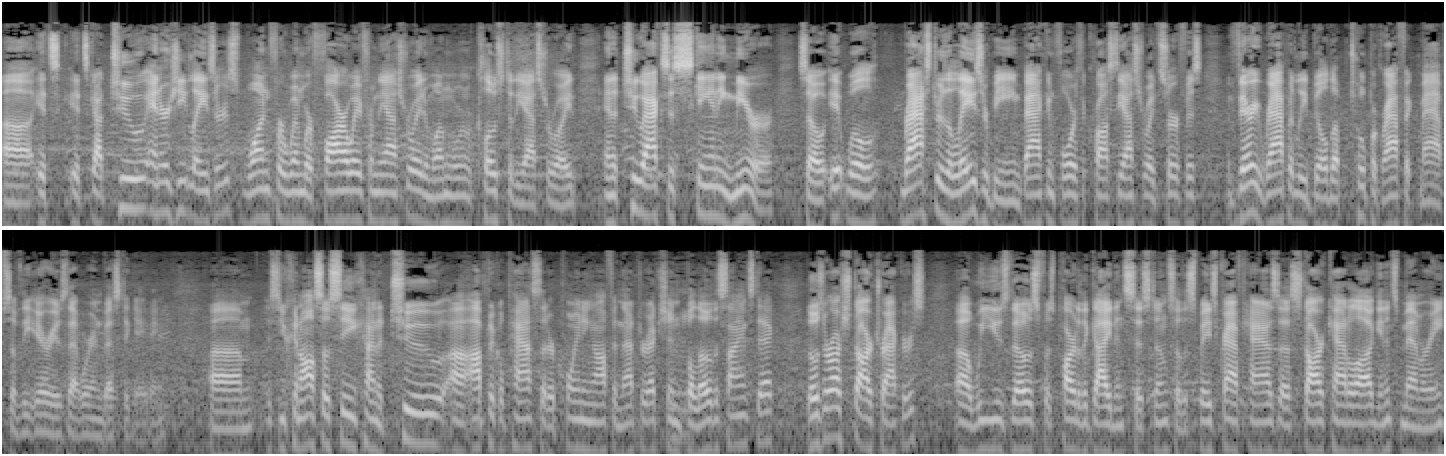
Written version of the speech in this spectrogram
Uh, it's it's got two energy lasers, one for when we're far away from the asteroid, and one when we're close to the asteroid, and a two-axis scanning mirror. So it will raster the laser beam back and forth across the asteroid surface, and very rapidly build up topographic maps of the areas that we're investigating. Um, so you can also see kind of two uh, optical paths that are pointing off in that direction below the science deck. Those are our star trackers. Uh, we use those as part of the guidance system. So the spacecraft has a star catalog in its memory.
